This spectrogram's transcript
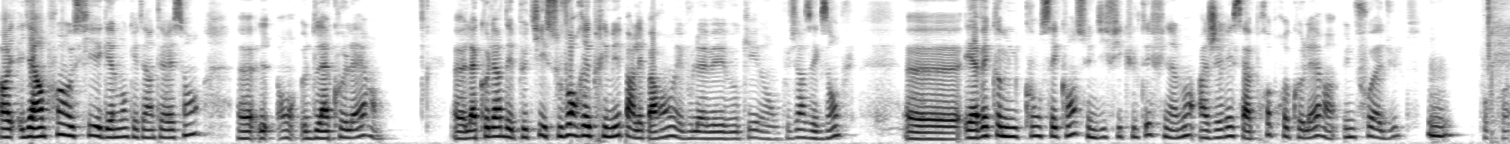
alors, il y a un point aussi également qui était intéressant, euh, de la colère. Euh, la colère des petits est souvent réprimée par les parents, et vous l'avez évoqué dans plusieurs exemples, euh, et avec comme une conséquence une difficulté finalement à gérer sa propre colère une fois adulte. Mm. Pourquoi?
